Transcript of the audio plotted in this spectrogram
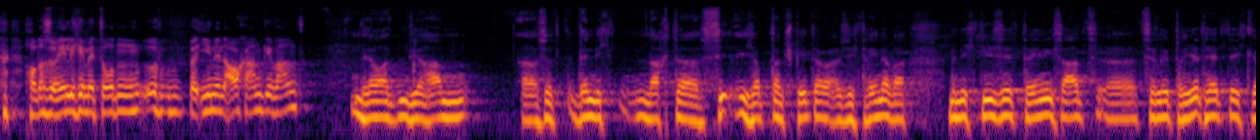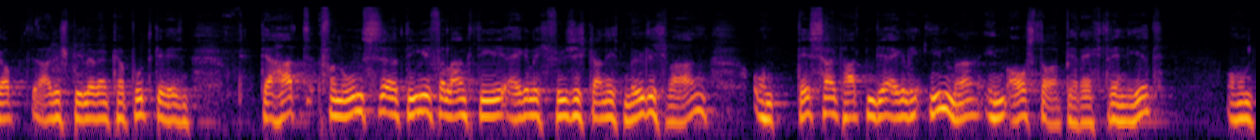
Hat er so ähnliche Methoden bei Ihnen auch angewandt? Ja, wir haben also wenn ich nach der, ich habe dann später, als ich Trainer war, wenn ich diese Trainingsart äh, zelebriert hätte, ich glaube, alle Spieler wären kaputt gewesen. Der hat von uns äh, Dinge verlangt, die eigentlich physisch gar nicht möglich waren. Und deshalb hatten wir eigentlich immer im Ausdauerbereich trainiert. Und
